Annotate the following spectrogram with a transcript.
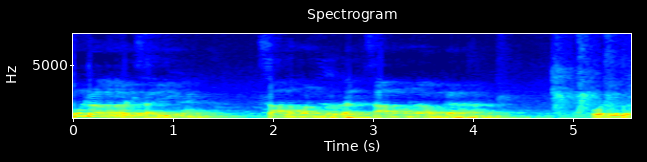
மூன்றாவது பரிசு அறிவிக்கிறேன். சாலமன் பிரதர் சாலமன் அவங்க ஓய்வு.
